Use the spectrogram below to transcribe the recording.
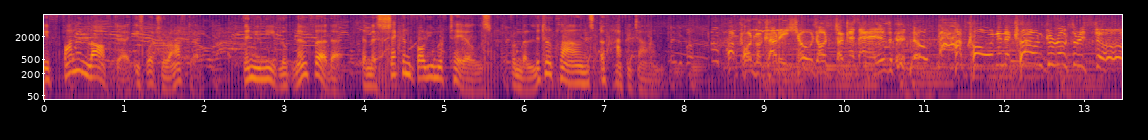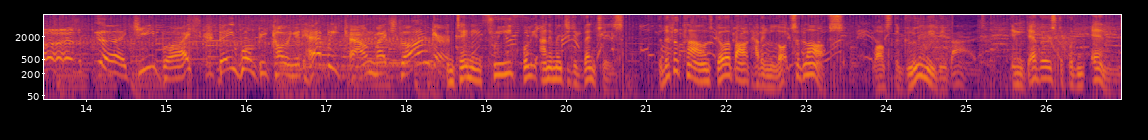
If fun and laughter is what you're after, then you need look no further than the second volume of tales from the Little Clowns of Happytown. Popcorn for clowny shows on circuses. No popcorn in the clown grocery stores. Uh, gee, boys, they won't be calling it Happytown much longer. Containing three fully animated adventures, the little clowns go about having lots of laughs, whilst the gloomy Be Bad endeavours to put an end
